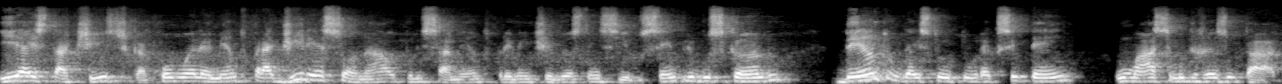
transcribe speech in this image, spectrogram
e a estatística como elemento para direcionar o policiamento preventivo e ostensivo, sempre buscando, dentro da estrutura que se tem, o máximo de resultado.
